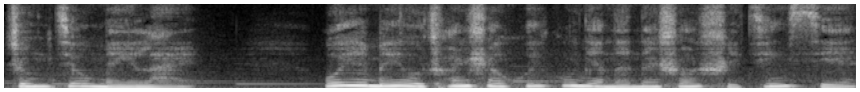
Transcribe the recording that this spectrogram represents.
终究没来，我也没有穿上灰姑娘的那双水晶鞋，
